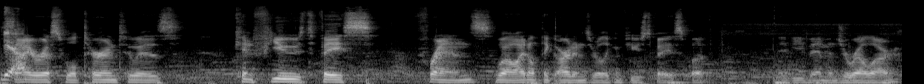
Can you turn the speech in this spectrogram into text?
Yeah. Cyrus will turn to his confused face friends. Well, I don't think Arden's really confused face, but maybe Vim and Jarell are.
